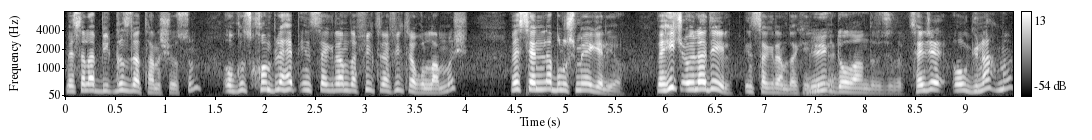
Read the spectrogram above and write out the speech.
Mesela bir kızla tanışıyorsun. O kız komple hep Instagram'da filtre filtre kullanmış ve seninle buluşmaya geliyor. Ve hiç öyle değil Instagram'daki Büyük gibi. dolandırıcılık. Sence o günah mı?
